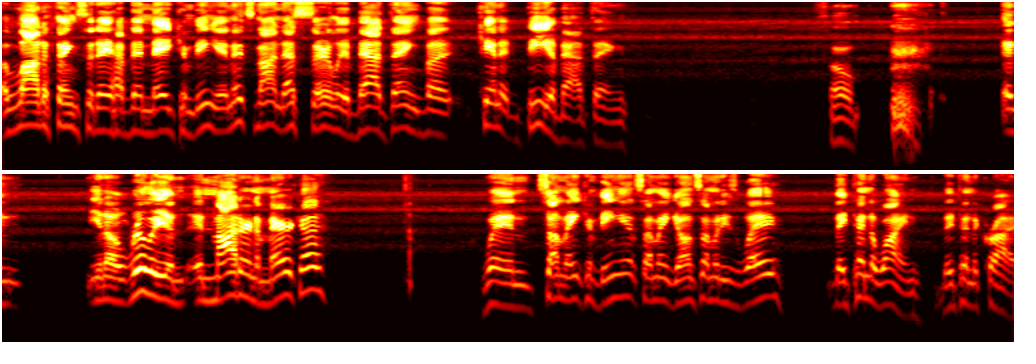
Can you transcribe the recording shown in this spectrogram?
a lot of things today have been made convenient. It's not necessarily a bad thing, but can it be a bad thing? So, and you know, really in, in modern America, when some ain't convenient, some ain't going somebody's way, they tend to whine. They tend to cry.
